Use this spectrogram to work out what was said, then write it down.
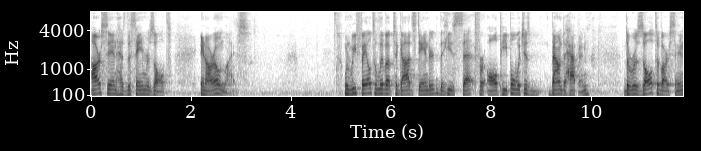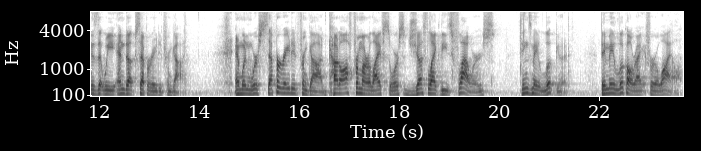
our sin has the same result in our own lives. When we fail to live up to God's standard that He's set for all people, which is bound to happen, the result of our sin is that we end up separated from God. And when we're separated from God, cut off from our life source, just like these flowers, things may look good. They may look all right for a while.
